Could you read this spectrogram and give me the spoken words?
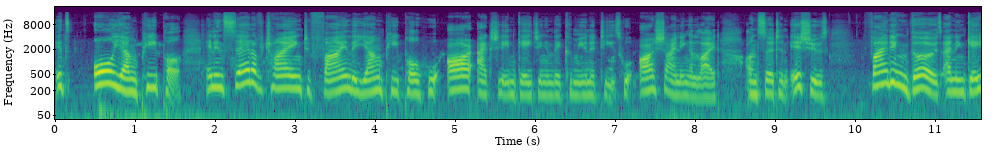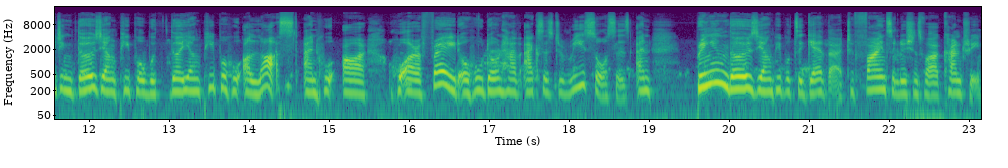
it's all young people. And instead of trying to find the young people who are actually engaging in their communities who are shining a light on certain issues finding those and engaging those young people with the young people who are lost and who are who are afraid or who don't have access to resources and bringing those young people together to find solutions for our country.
